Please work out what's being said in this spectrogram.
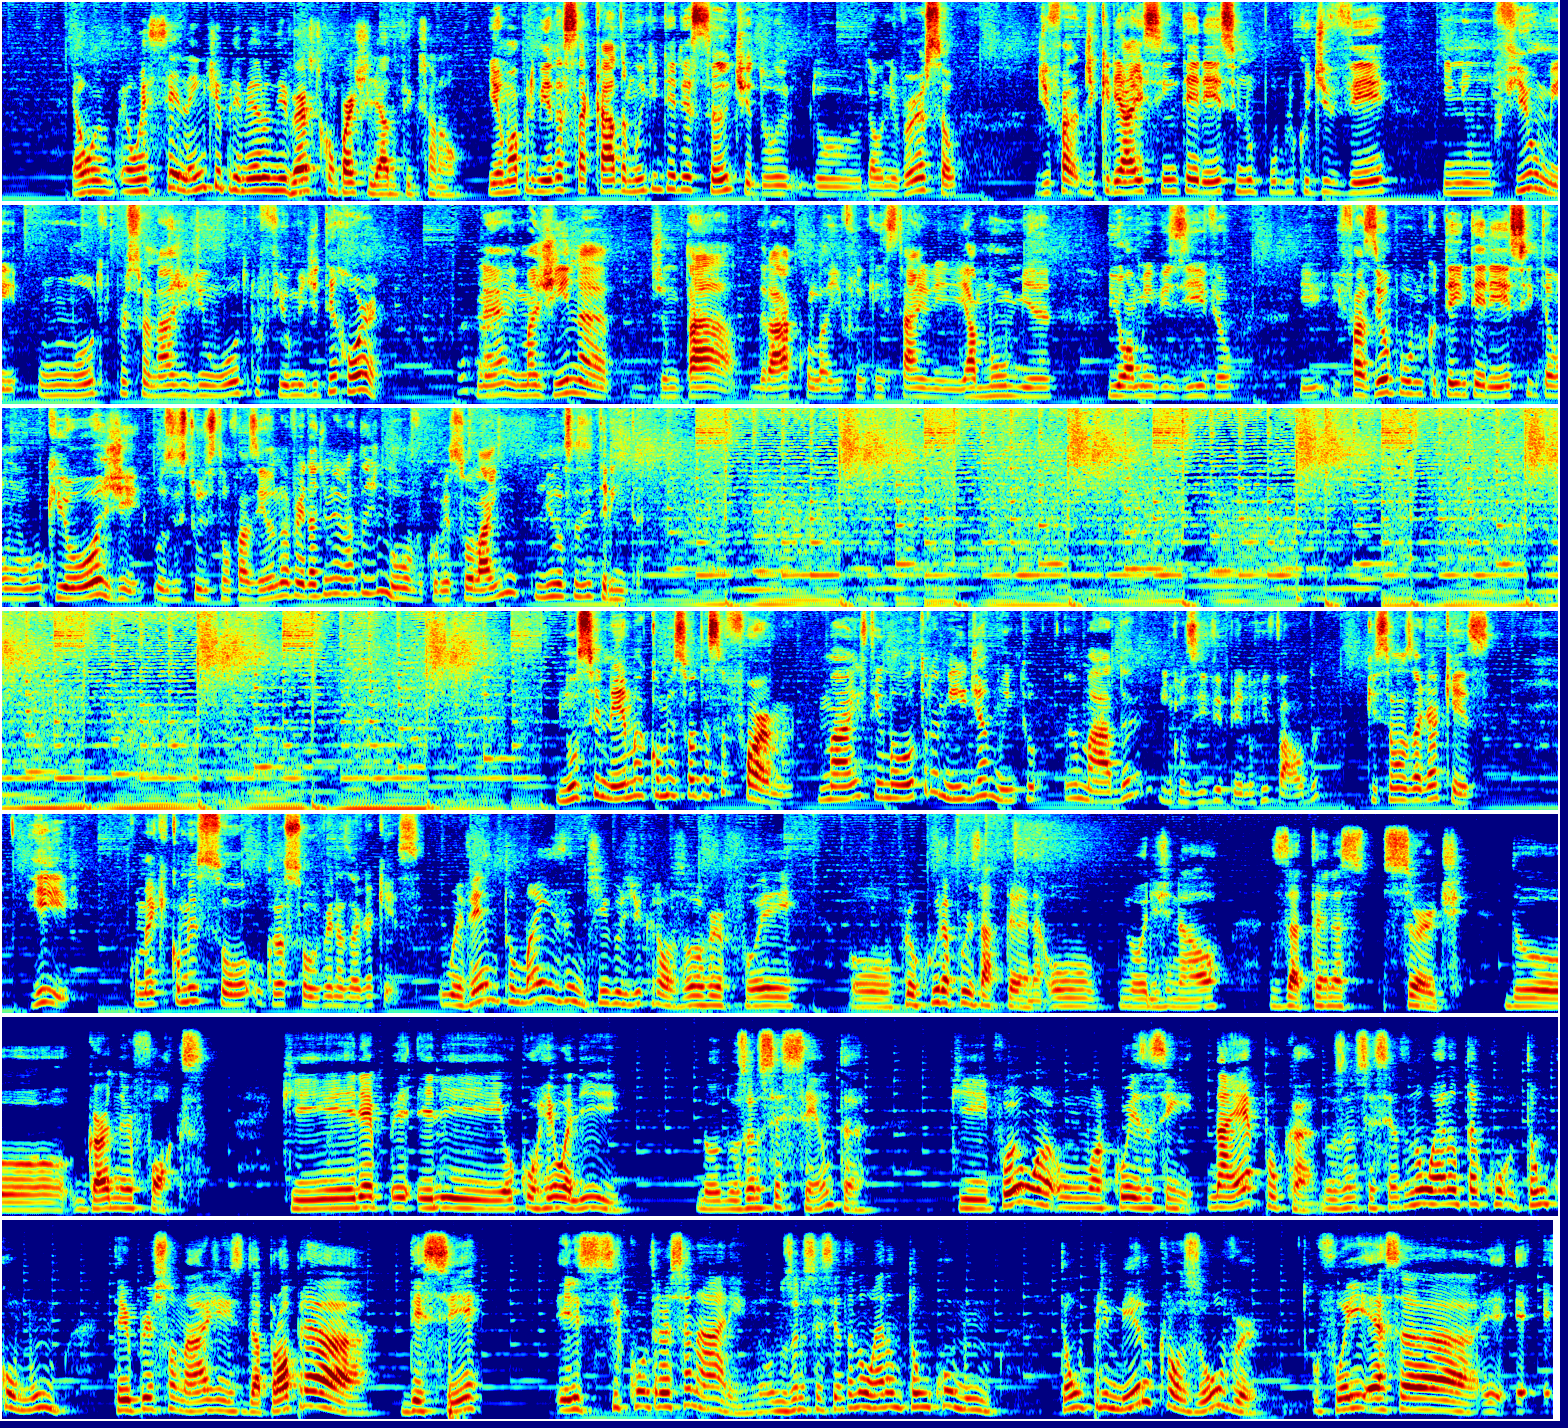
É um, é um excelente primeiro universo compartilhado ficcional. E é uma primeira sacada muito interessante do, do da Universal de, de criar esse interesse no público de ver em um filme um outro personagem de um outro filme de terror. Né? Imagina juntar Drácula e Frankenstein e a Múmia e o Homem Invisível e, e fazer o público ter interesse. Então, o que hoje os estúdios estão fazendo, na verdade, não é nada de novo. Começou lá em 1930. No cinema começou dessa forma, mas tem uma outra mídia muito amada, inclusive pelo Rivaldo, que são as HQs. Ri, como é que começou o crossover nas HQs? O evento mais antigo de crossover foi o Procura por Zatanna, ou no original, Zatanna's Search, do Gardner Fox. Que ele, é- ele ocorreu ali no- nos anos 60, que foi uma, uma coisa assim, na época, nos anos 60, não era tão, tão comum ter personagens da própria DC eles se contracenarem. No- Nos anos 60 não eram tão comum. Então o primeiro crossover foi essa,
